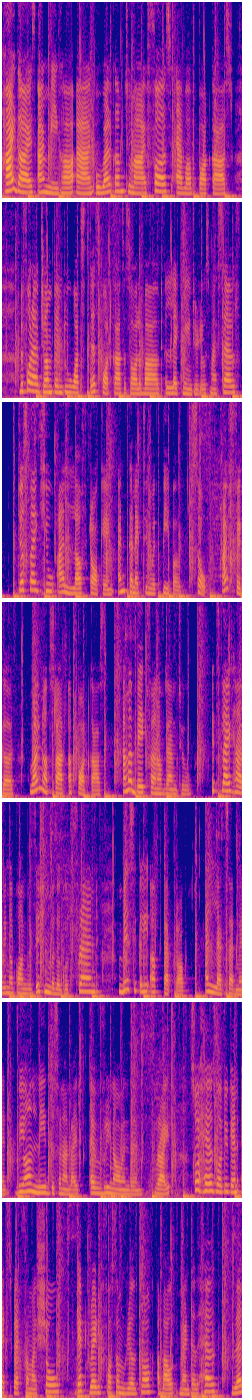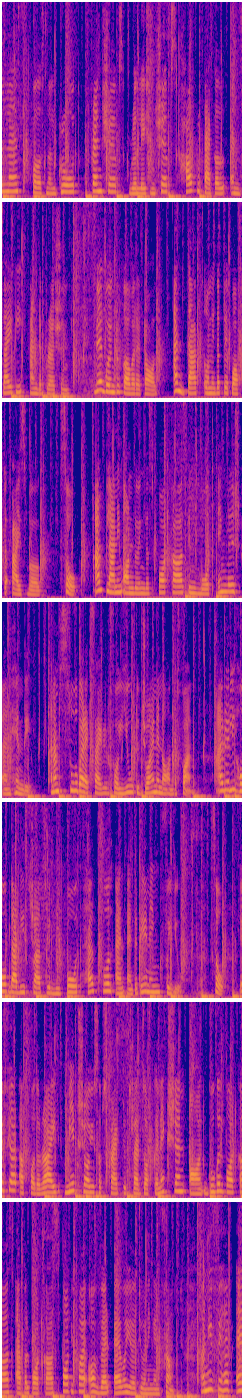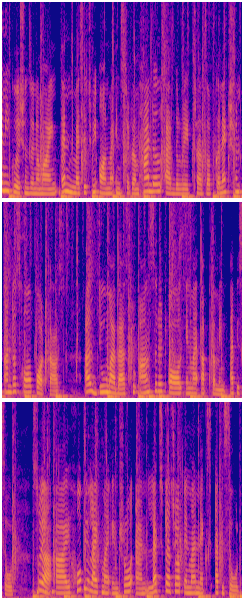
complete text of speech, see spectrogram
Hi, guys, I'm Megha, and welcome to my first ever podcast. Before I jump into what this podcast is all about, let me introduce myself. Just like you, I love talking and connecting with people. So, I figured why not start a podcast? I'm a big fan of them too. It's like having a conversation with a good friend, basically a pep talk. And let's admit, we all need this in our lives every now and then, right? So here's what you can expect from my show. Get ready for some real talk about mental health, wellness, personal growth, friendships, relationships, how to tackle anxiety and depression. We are going to cover it all, and that's only the tip of the iceberg. So, I'm planning on doing this podcast in both English and Hindi, and I'm super excited for you to join in on the fun. I really hope that these chats will be both helpful and entertaining for you. So, if you're up for the ride, make sure you subscribe to Threads of Connection on Google Podcasts, Apple Podcasts, Spotify, or wherever you're tuning in from. And if you have any questions in your mind, then message me on my Instagram handle at the rate threads of connection underscore podcast. I'll do my best to answer it all in my upcoming episode. So, yeah, I hope you like my intro and let's catch up in my next episode.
